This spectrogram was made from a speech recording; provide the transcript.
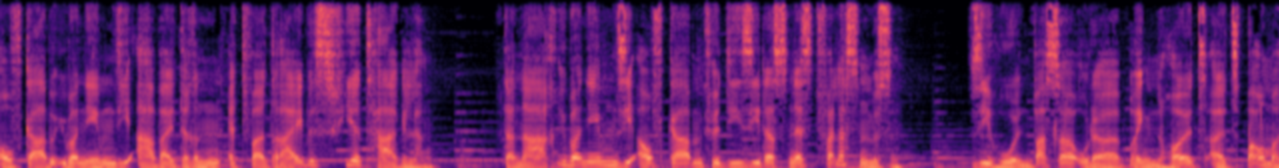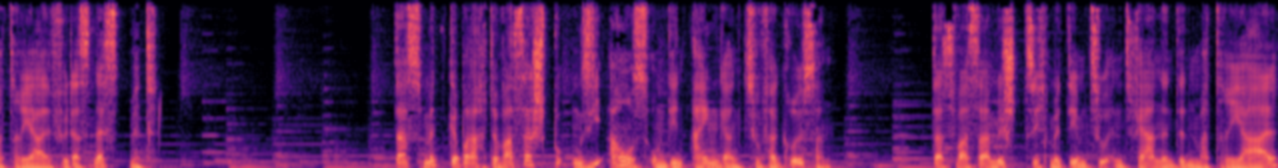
Aufgabe übernehmen die Arbeiterinnen etwa drei bis vier Tage lang. Danach übernehmen sie Aufgaben, für die sie das Nest verlassen müssen. Sie holen Wasser oder bringen Holz als Baumaterial für das Nest mit. Das mitgebrachte Wasser spucken sie aus, um den Eingang zu vergrößern. Das Wasser mischt sich mit dem zu entfernenden Material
